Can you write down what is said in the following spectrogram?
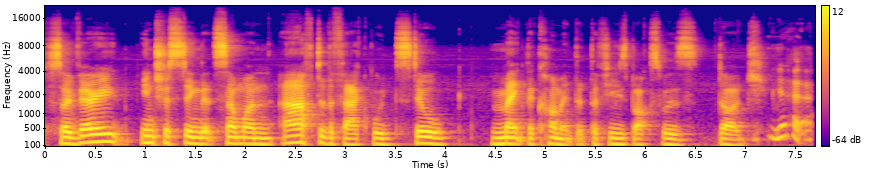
So, very interesting that someone after the fact would still make the comment that the fuse box was Dodge. Yeah.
